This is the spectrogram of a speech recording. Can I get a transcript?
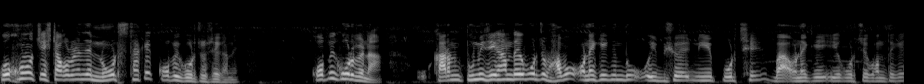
কখনো চেষ্টা করবে না যে নোটসটাকে কপি করছ সেখানে। কপি করবে না। কারণ তুমি যেখান থেকে পড়ছো, ভাবো অনেকে কিন্তু ওই বিষয় নিয়ে পড়ছে বা অনেকে ইয়ে করছে ওখান থেকে।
